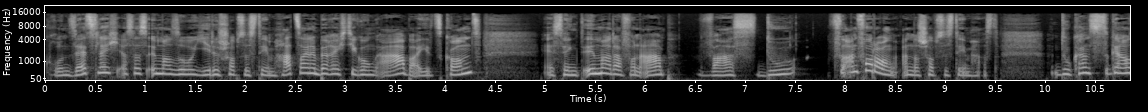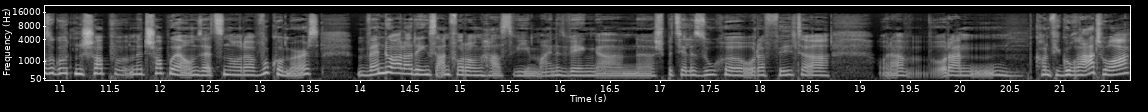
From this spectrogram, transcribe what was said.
Grundsätzlich ist es immer so, jedes Shopsystem hat seine Berechtigung, aber jetzt kommt's. Es hängt immer davon ab, was du für Anforderungen an das Shopsystem hast. Du kannst genauso gut einen Shop mit Shopware umsetzen oder WooCommerce. Wenn du allerdings Anforderungen hast, wie meinetwegen äh, eine spezielle Suche oder Filter oder, oder ein Konfigurator,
